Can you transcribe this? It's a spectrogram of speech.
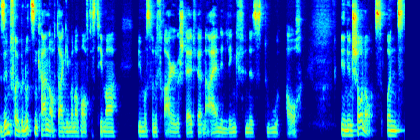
sinnvoll benutzen kann. Auch da gehen wir nochmal auf das Thema wie muss so eine Frage gestellt werden, ein. Den Link findest du auch in den Show Notes. Und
